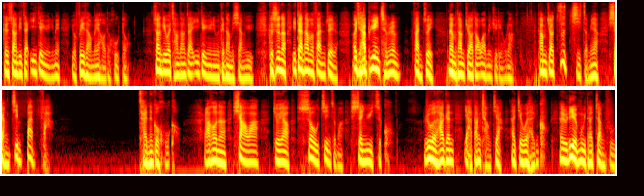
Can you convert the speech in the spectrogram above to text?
跟上帝在伊甸园里面有非常美好的互动。上帝会常常在伊甸园里面跟他们相遇。可是呢，一旦他们犯罪了，而且还不愿意承认犯罪，那么他们就要到外面去流浪，他们就要自己怎么样想尽办法才能够糊口。然后呢，夏娃就要受尽什么生育之苦。如果她跟亚当吵架，她就会很苦，还有恋慕她丈夫。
